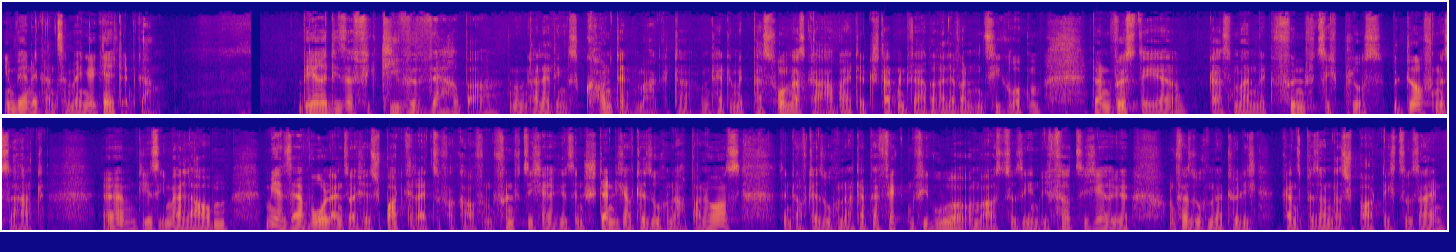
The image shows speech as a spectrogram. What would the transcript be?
ihm wäre eine ganze Menge Geld entgangen. Wäre dieser fiktive Werber nun allerdings Content-Marketer und hätte mit Personas gearbeitet, statt mit werberelevanten Zielgruppen, dann wüsste er, dass man mit 50 plus Bedürfnisse hat, die es ihm erlauben, mir sehr wohl ein solches Sportgerät zu verkaufen. 50-Jährige sind ständig auf der Suche nach Balance, sind auf der Suche nach der perfekten Figur, um auszusehen wie 40-Jährige und versuchen natürlich ganz besonders sportlich zu sein,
